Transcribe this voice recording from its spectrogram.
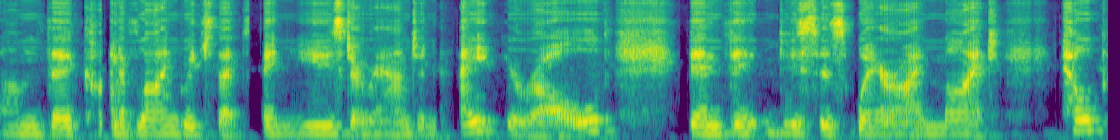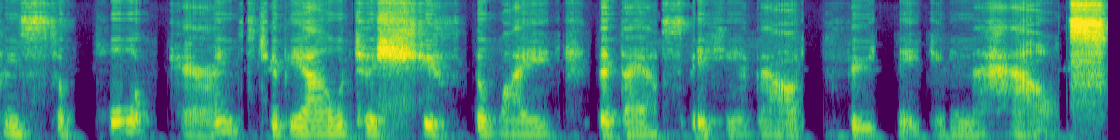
um, the kind of language that's been used around an eight-year-old, then th this is where I might help and support parents to be able to shift the way that they are speaking about food eating in the house.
